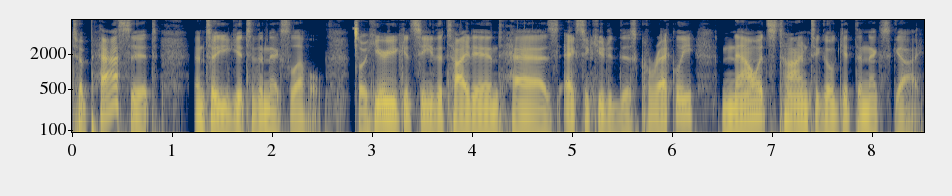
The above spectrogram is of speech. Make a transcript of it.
to pass it until you get to the next level. So here you can see the tight end has executed this correctly. Now it's time to go get the next guy.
